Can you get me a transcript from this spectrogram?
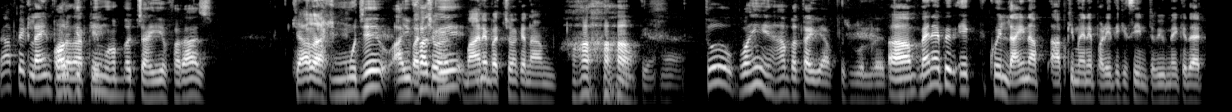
मैं आपको एक लाइन और कितनी मोहब्बत चाहिए फराज? क्या बात मुझे बच्चों के माँ ने बच्चों के नाम हाँ हाँ हाँ हाँ। तो वही है हाँ बताइए आप कुछ बोल रहे थे। मैंने आपको एक कोई लाइन आप, आपकी मैंने पढ़ी थी किसी इंटरव्यू में कि दैट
